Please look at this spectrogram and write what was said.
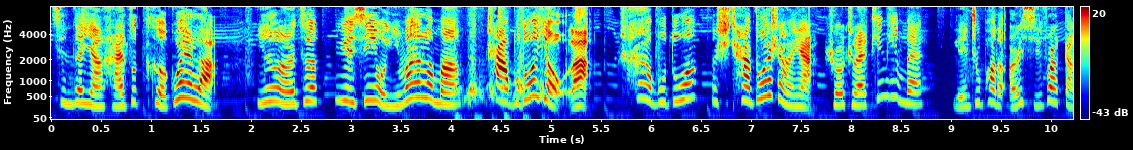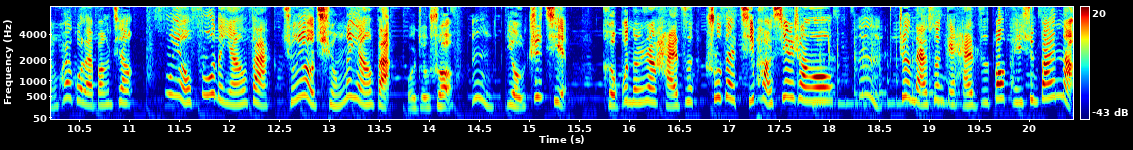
现在养孩子可贵了。您儿子月薪有一万了吗？差不多有了，差不多，那是差多少呀？说出来听听呗。连珠炮的儿媳妇儿赶快过来帮腔。富有富的养法，穷有穷的养法。我就说，嗯，有志气。可不能让孩子输在起跑线上哦。嗯，正打算给孩子报培训班呢。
